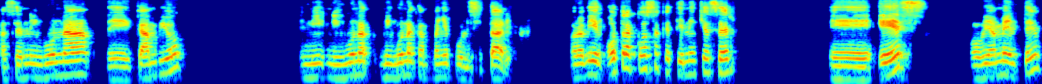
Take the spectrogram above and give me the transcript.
hacer ninguna eh, cambio, ni, ninguna, ninguna campaña publicitaria. Ahora bien, otra cosa que tienen que hacer eh, es, obviamente,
